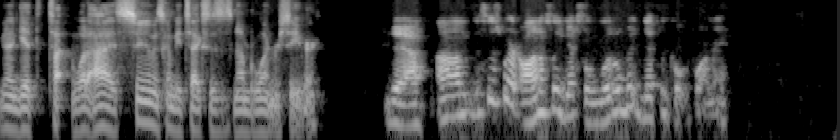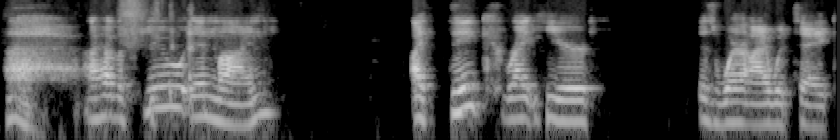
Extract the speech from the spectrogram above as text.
you're going to get the t- what I assume is going to be Texas's number one receiver. Yeah, um, this is where it honestly gets a little bit difficult for me. I have a few in mind. I think right here is where I would take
